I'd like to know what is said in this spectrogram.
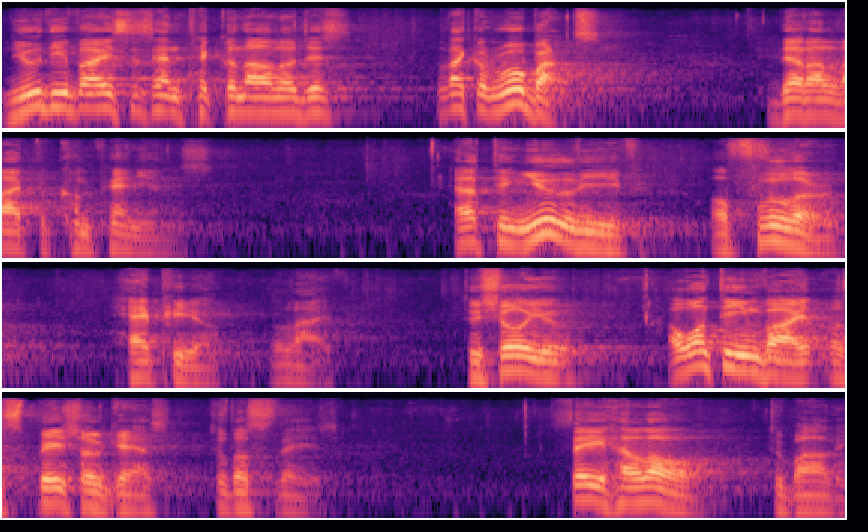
new devices and technologies like robots that are life companions, helping you live a fuller, happier life. To show you, I want to invite a special guest to the stage. Say hello to Ballie.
